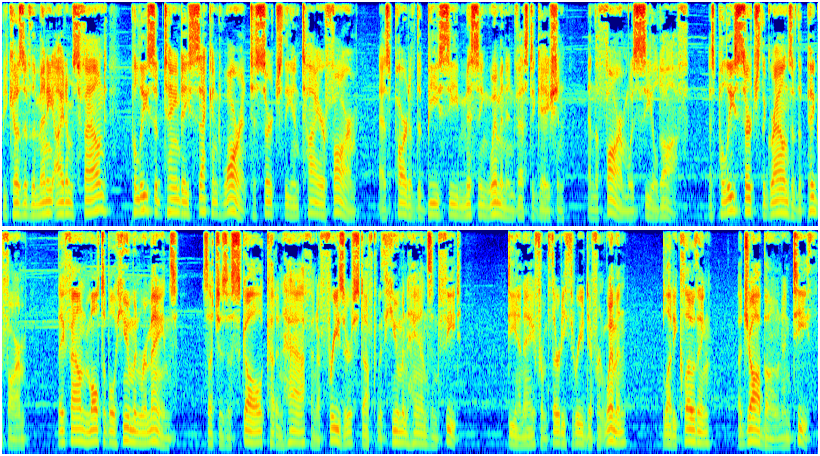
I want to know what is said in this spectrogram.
Because of the many items found, police obtained a second warrant to search the entire farm as part of the BC Missing Women investigation, and the farm was sealed off. As police searched the grounds of the pig farm, they found multiple human remains, such as a skull cut in half and a freezer stuffed with human hands and feet, DNA from 33 different women, bloody clothing, a jawbone, and teeth.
